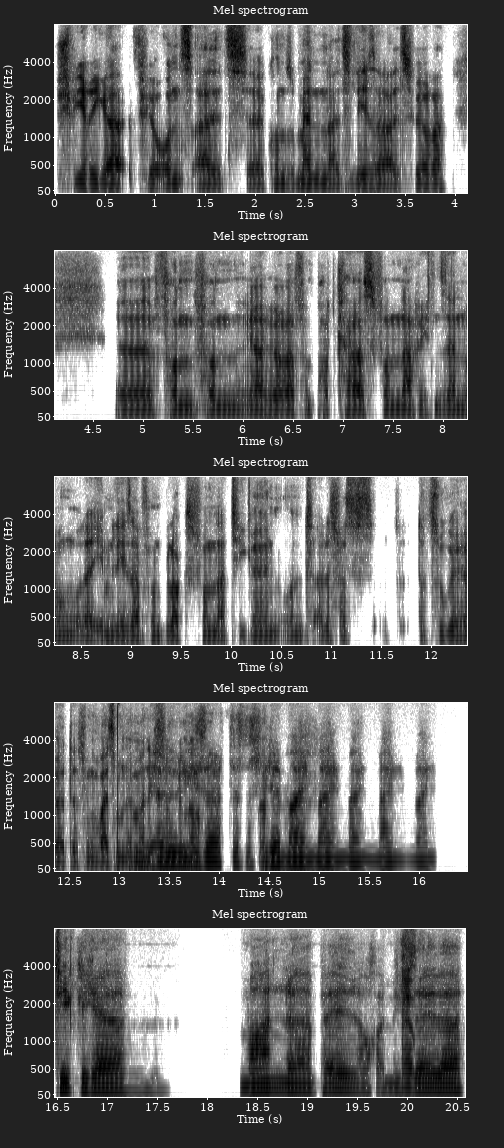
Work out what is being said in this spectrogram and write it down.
schwieriger für uns als äh, Konsumenten, als Leser, als Hörer äh, von, von ja, Hörer von Podcasts, von Nachrichtensendungen oder eben Leser von Blogs, von Artikeln und alles, was dazugehört. Deswegen weiß man immer nicht also so wie genau. gesagt, das ist Ja. wieder mein, mein, mein, mein, mein täglicher mahnender Appell auch an mich Ja. selber.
